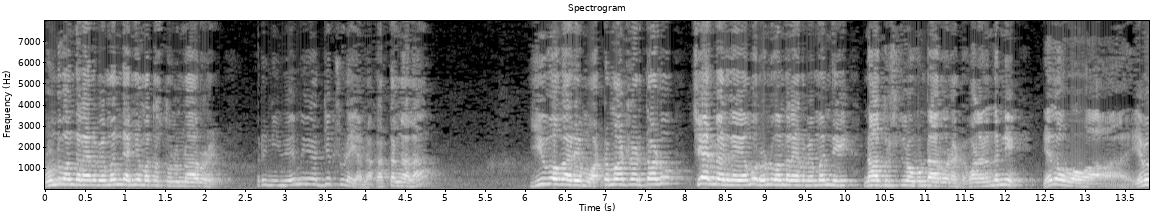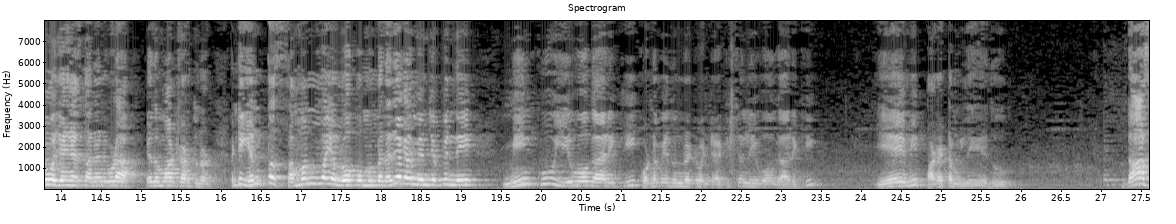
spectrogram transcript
రెండు వందల ఎనభై మంది అన్యమతస్తులు ఉన్నారు. అని మరి నీవేమి అధ్యక్షుడయ్యా? నాకు అర్థం కాలా? ఈఓ గారేమో అట్ట మాట్లాడతాడు చైర్మన్గా ఏమో రెండు వందల ఎనభై మంది నా దృష్టిలో ఉండారు అన్నట్టు. వాళ్ళందరినీ ఏదో ఏమేమో చేసేస్తానని కూడా ఏదో మాట్లాడుతున్నాడు. అంటే ఎంత సమన్వయ లోపం ఉన్నది. అదే కదా మేము చెప్పింది. మీకు ఈఓ గారికి కొండ మీద ఉన్నటువంటి అడిషనల్ ఈఓ గారికి ఏమీ పడటం లేదు. దాస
